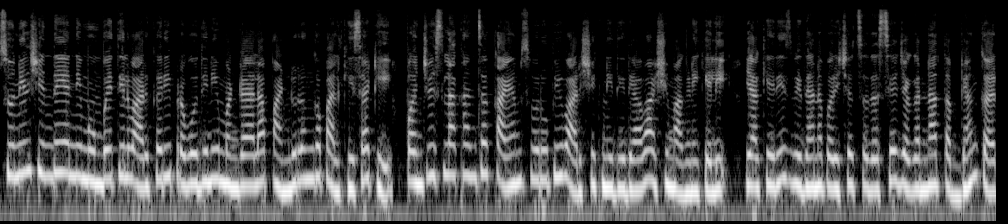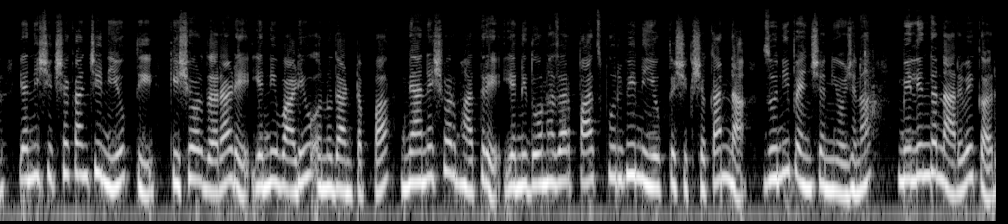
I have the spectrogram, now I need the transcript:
सुनील शिंदे यांनी मुंबईतील वारकरी प्रबोधिनी मंडळाला पांडुरंग पालखीसाठी पंचवीस लाखांचा कायमस्वरूपी वार्षिक निधी द्यावा अशी मागणी केली. याखेरीज विधान परिषद सदस्य जगन्नाथ अभ्यंकर यांनी शिक्षकांची नियुक्ती किशोर दराडे यांनी वाढीव अनुदान टप्पा ज्ञानेश्वर म्हात्रे यांनी दोन हजार पाच पूर्वी नियुक्त शिक्षकांना जुनी पेन्शन योजना मिलिंद नार्वेकर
